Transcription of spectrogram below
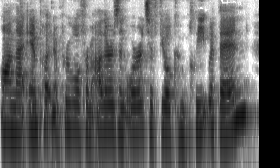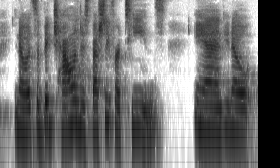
on that input and approval from others in order to feel complete within. You know, it's a big challenge, especially for teens. And, you know,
